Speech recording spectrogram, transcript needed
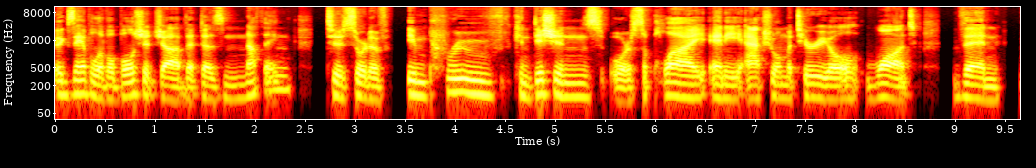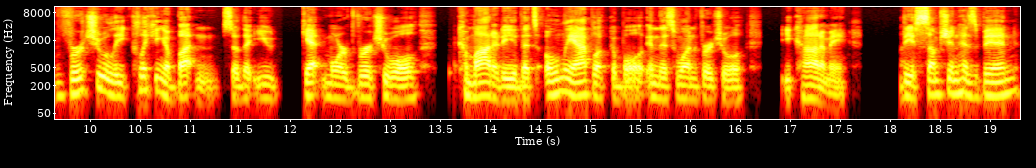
example of a bullshit job that does nothing to sort of improve conditions or supply any actual material want than virtually clicking a button so that you get more virtual commodity that's only applicable in this one virtual economy. The assumption has been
